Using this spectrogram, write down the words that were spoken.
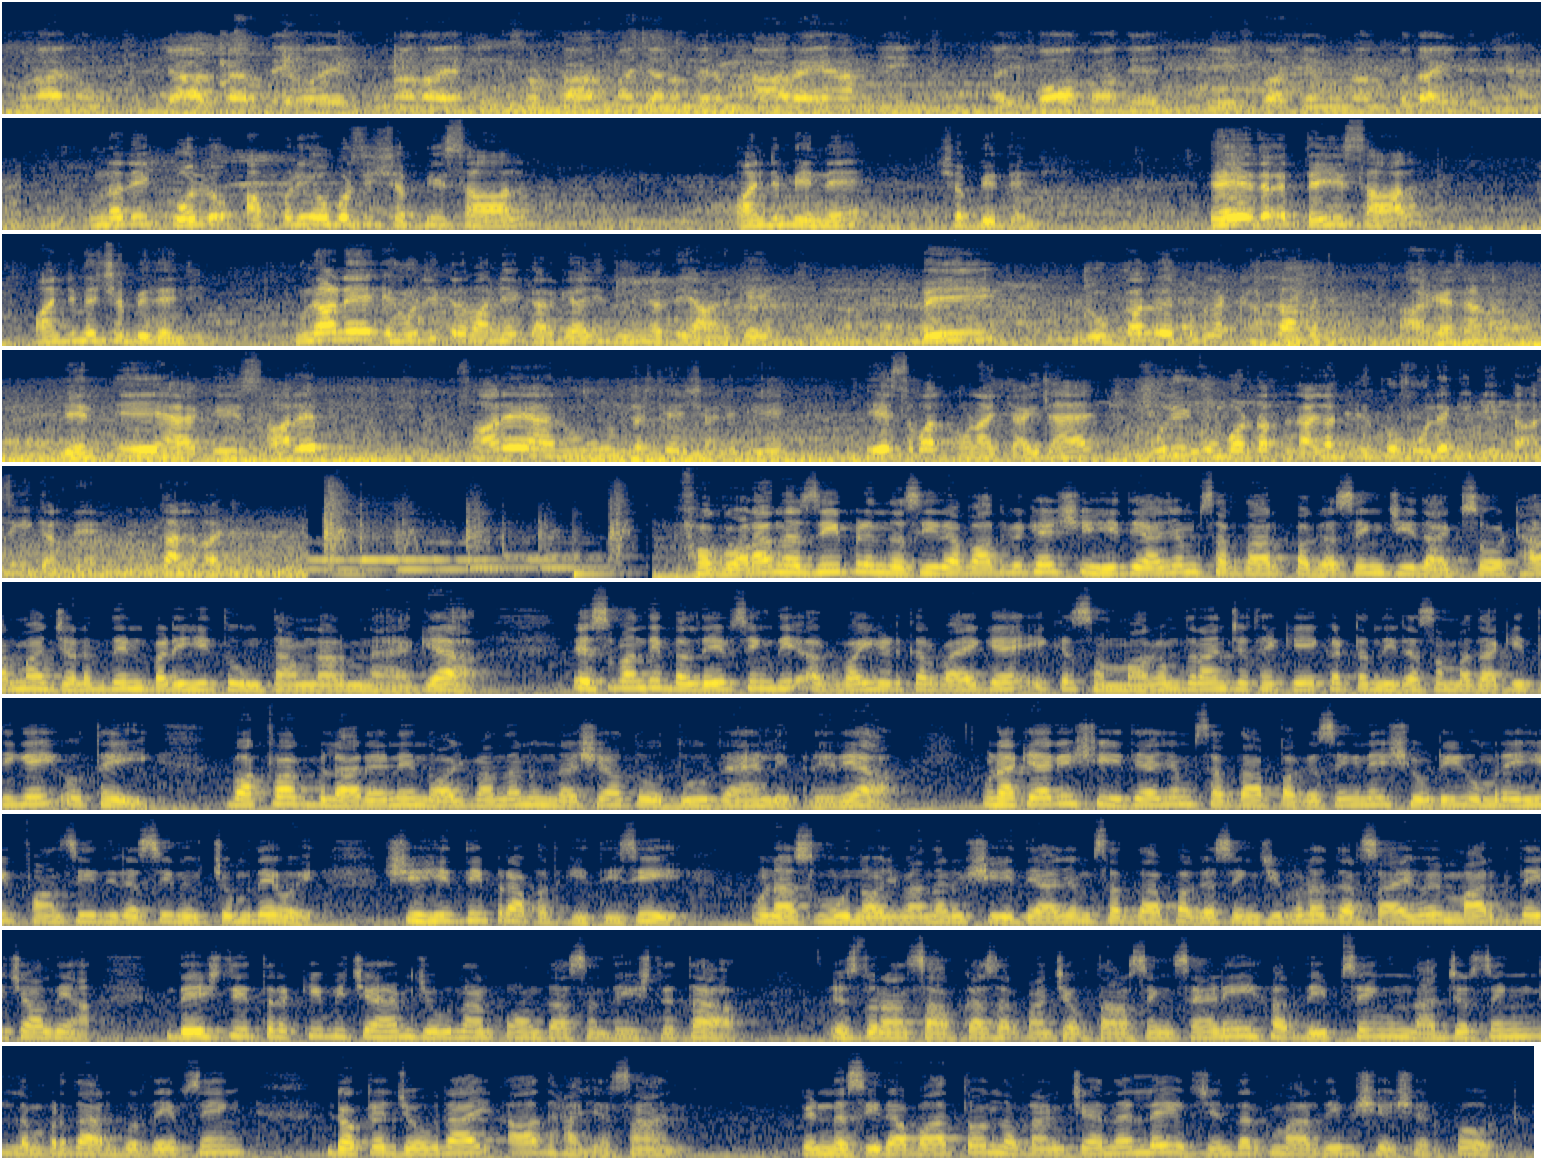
ਉਹਨਾਂ ਨੂੰ ਯਾਦ ਕਰਦੇ ਹੋਏ ਉਹਨਾਂ ਦਾ 118ਵਾਂ ਜਨਮ ਦਿਨ ਮਨਾ ਰਹੇ ਹਨ ਜੀ। ਅਸੀਂ ਬਹੁਤ ਬਹੁਤ ਦੇਸ਼ ਦੇਸ਼ ਵਾਸੀਆਂ ਨੂੰ ਉਹਨਾਂ ਨੂੰ ਵਧਾਈ ਦਿੰਦੇ ਹਾਂ ਉਹਨਾਂ ਦੀ ਕੁੱਲ ਆਪਣੀ ਉਮਰ ਸੀ 26 ਸਾਲ 5 ਮਹੀਨੇ 26 ਦਿਨ ਜੀ। ਇਹ 23 ਸਾਲ 5 ਮਹੀਨੇ 26 ਦਿਨ ਜੀ। ਉਹਨਾਂ ਨੇ ਇਹੋ ਜਿਹੀ ਕੁਰਬਾਨੀ ਕਰ ਗਿਆ ਜੀ ਦੁਨੀਆ ਤੇ ਆਣ ਕੇ, ਬਈ ਲੋਕਾਂ ਨੂੰ ਇੱਕ ਵਿਲੱਖਣਤਾ ਵਿੱਚ ਆ ਗਏ ਸਨ ਬੇਨਤੀ ਇਹ ਹੈ ਕਿ ਸਾਰੇ ਸਾਰਿਆਂ ਨੂੰ ਨਸ਼ੇ ਛੱਡ ਕੇ ਇਸ ਵੱਲ ਆਉਣਾ ਚਾਹੀਦਾ ਹੈ। ਉਹਦੀ ਉਮਰ ਦਾ ਤਨਾਜ਼ਾ ਦੇਖੋ, ਉਹਨੇ ਕੀ ਕੀਤਾ, ਅਸੀਂ ਕੀ ਕਰਦੇ ਹਾਂ। ਧੰਨਵਾਦ ਜੀ। ਫਗਵਾੜਾ ਨਜ਼ਦੀਕ ਪਿੰਡ ਨਸੀਰਾਬਾਦ ਵਿਖੇ ਸ਼ਹੀਦ ਆਜਮ ਸਰਦਾਰ ਭਗਤ ਸਿੰਘ ਜੀ ਦਾ 118ਵਾਂ ਜਨਮ ਦਿਨ ਬੜੀ ਹੀ ਧੂਮਧਾਮ ਨਾਲ ਮਨਾਇਆ ਗਿਆ। ਇਸ ਸੰਬੰਧੀ ਬਲਦੇਵ ਸਿੰਘ ਦੀ ਅਗਵਾਈ ਹੇਠ ਕਰਵਾਏ ਗਏ ਇੱਕ ਸਮਾਗਮ ਦੌਰਾਨ ਜਿੱਥੇ ਕੇਕ ਕੱਟਣ ਦੀ ਰਸਮ ਅਦਾ ਕੀਤੀ ਗਈ, ਉੱਥੇ ਹੀ ਵੱਖ-ਵੱਖ ਬੁਲਾਰਿਆਂ ਨੇ ਨੌਜਵਾਨਾਂ ਨੂੰ ਨਸ਼ਿਆਂ ਤੋਂ ਦੂਰ ਰਹਿਣ ਲਈ ਪ੍ਰੇਰਿਆ। ਉਨ੍ਹਾਂ ਕਿਹਾ ਕਿ ਸ਼ਹੀਦ ਆਜਮ ਸਰਦਾਰ ਭਗਤ ਸਿੰਘ ਨੇ ਛੋਟੀ ਉਮਰੇ ਹੀ ਫਾਂਸੀ ਦੀ ਰੱਸੀ ਨੂੰ ਚੁੰਮਦੇ ਹੋਏ ਸ਼ਹੀਦੀ ਪ੍ਰਾਪਤ ਕੀਤੀ ਸੀ। ਉਨ੍ਹਾਂ ਸਮੂਹ ਨੌਜਵਾਨਾਂ ਨੂੰ ਸ਼ਹੀਦ ਆਜਮ ਸਰਦਾਰ ਭਗਤ ਸਿੰਘ ਜੀ ਵੱਲੋਂ ਦਰਸਾਏ ਹੋਏ ਮਾਰਗ ਤੇ ਚੱਲਦਿਆਂ ਦੇਸ਼ ਦੀ ਤਰੱਕੀ ਵਿੱਚ ਅਹਿਮ ਯੋਗਦਾਨ ਪਾਉਣ ਦਾ ਸੰਦੇਸ਼ ਦਿੱਤਾ। ਇਸ ਦੌਰਾਨ ਸਾਬਕਾ ਸਰਪੰਚ ਅਵਤਾਰ ਸਿੰਘ ਸੈਣੀ, ਹਰਦੀਪ ਸਿੰਘ, ਨਾਜਰ ਸਿੰਘ ਲੰਬਰਦਾਰ ਗੁਰਦੇਵ ਸਿੰਘ, ਡਾਕਟਰ ਜੋਗਰਾਜ ਆਦ ਹਾਜ਼ਰ ਸਨ। ਪਿੰਡ ਨਸੀਰਾਬਾਦ ਤੋਂ ਨਵਰੰਗ ਚੈਨਲ ਲਈ ਰਜਿੰਦਰ ਕੁਮਾਰ ਦੀ ਵਿਸ਼ੇਸ਼ ਰਿਪੋਰਟ।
